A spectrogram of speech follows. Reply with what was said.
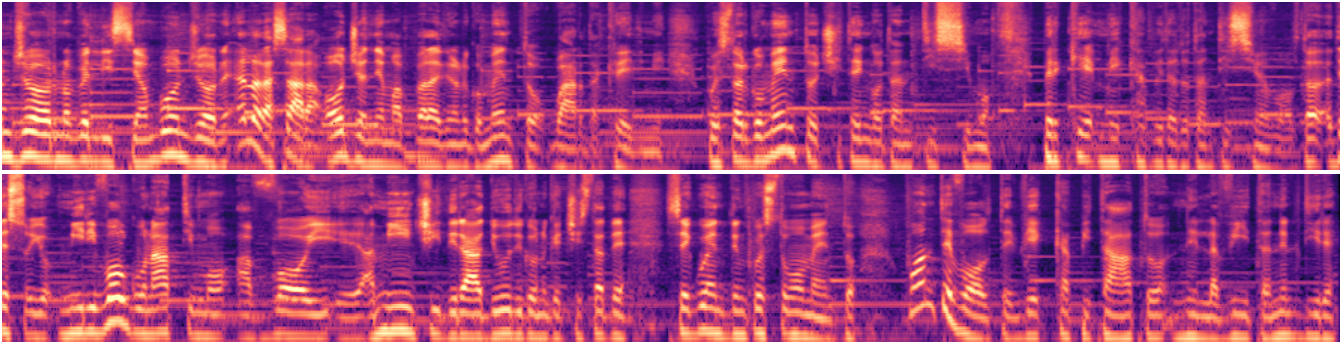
Buongiorno, bellissima, buongiorno. Allora Sara, oggi andiamo a parlare di un argomento, guarda, credimi, questo argomento ci tengo tantissimo perché mi è capitato tantissime volte. Adesso io mi rivolgo un attimo a voi, eh, amici di Radio Udicon che ci state seguendo in questo momento. Quante volte vi è capitato nella vita nel dire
